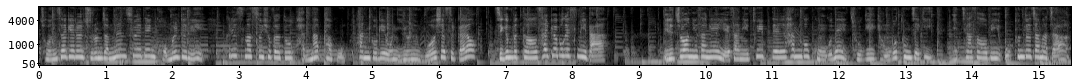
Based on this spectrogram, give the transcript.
전 세계를 주름잡는 스웨덴 거물들이 크리스마스 휴가도 반납하고 한국에 온 이유는 무엇이었을까요? 지금부터 살펴보겠습니다. 1조 원 이상의 예산이 투입될 한국 공군의 조기 경보 통제기 2차 사업이 오픈되자마자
